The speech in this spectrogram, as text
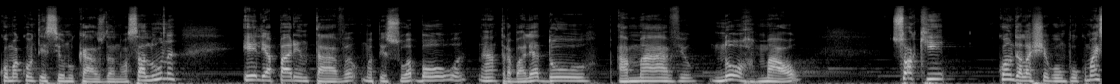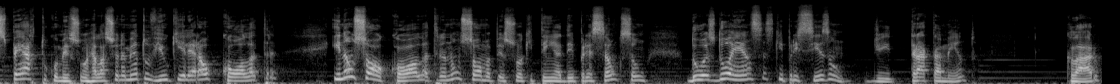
como aconteceu no caso da nossa aluna, ele aparentava uma pessoa boa, né, trabalhador, amável, normal. Só que quando ela chegou um pouco mais perto, começou um relacionamento, viu que ele era alcoólatra. E não só alcoólatra, não só uma pessoa que tem a depressão, que são duas doenças que precisam de tratamento, claro.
